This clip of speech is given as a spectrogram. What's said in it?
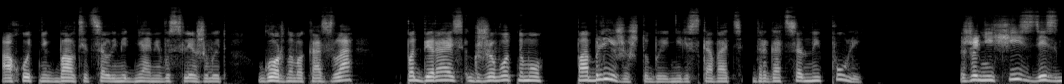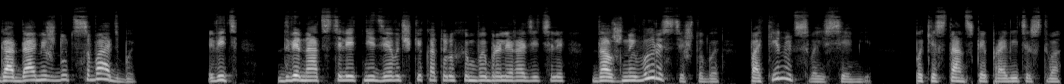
Охотник Балти целыми днями выслеживает горного козла, подбираясь к животному поближе, чтобы не рисковать драгоценной пулей. Женихи здесь годами ждут свадьбы, ведь двенадцатилетние девочки, которых им выбрали родители, должны вырасти, чтобы покинуть свои семьи. Пакистанское правительство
